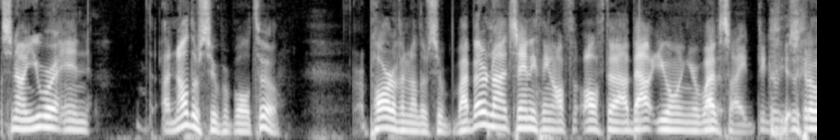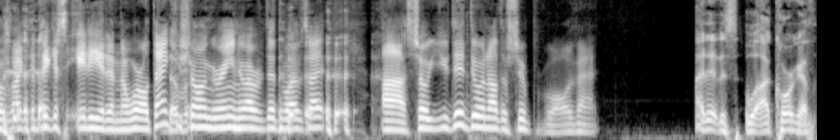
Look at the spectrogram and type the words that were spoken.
So now you were in another Super Bowl too, part of another Super Bowl. I better not say anything off off the about you on your website because I'm just gonna look like the biggest idiot in the world. Thank you, Sean Green, whoever did the website. Uh, so you did do another Super Bowl event, I did this. Well, I choreographed.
